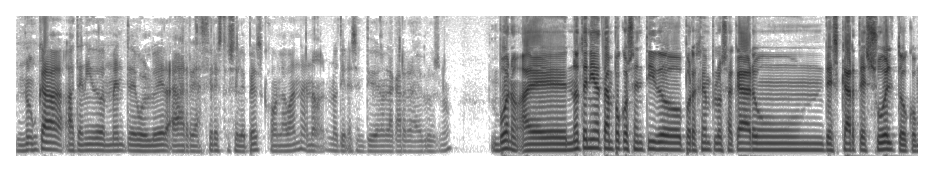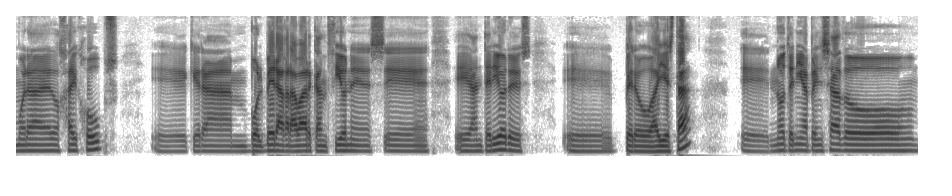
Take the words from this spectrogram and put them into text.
¿Nunca ha tenido en mente volver a rehacer estos LPs con la banda? No, no tiene sentido en la carrera de Bruce, ¿no? Bueno, eh, no tenía tampoco sentido, por ejemplo, sacar un descarte suelto como era el High Hopes, eh, que era volver a grabar canciones eh, anteriores, pero ahí está. No tenía pensado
